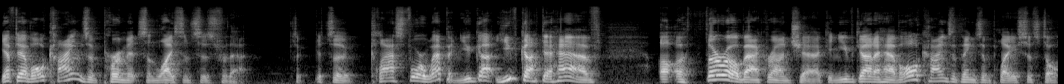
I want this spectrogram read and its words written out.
You have to have all kinds of permits and licenses for that. It's a, it's a class four weapon. You got you've got to have a, a thorough background check, and you've got to have all kinds of things in place just to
